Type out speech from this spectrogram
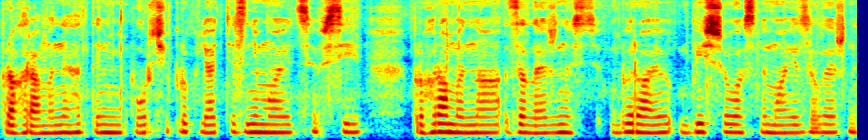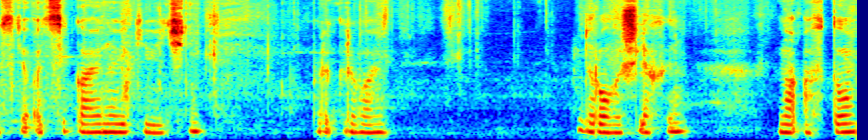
програми, негативні порчі, прокляття знімаються, всі програми на залежність. Убираю. Більше у вас немає залежності. Отсікаю на віки вічні. Перекриваю. Дороги, шляхи на авто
